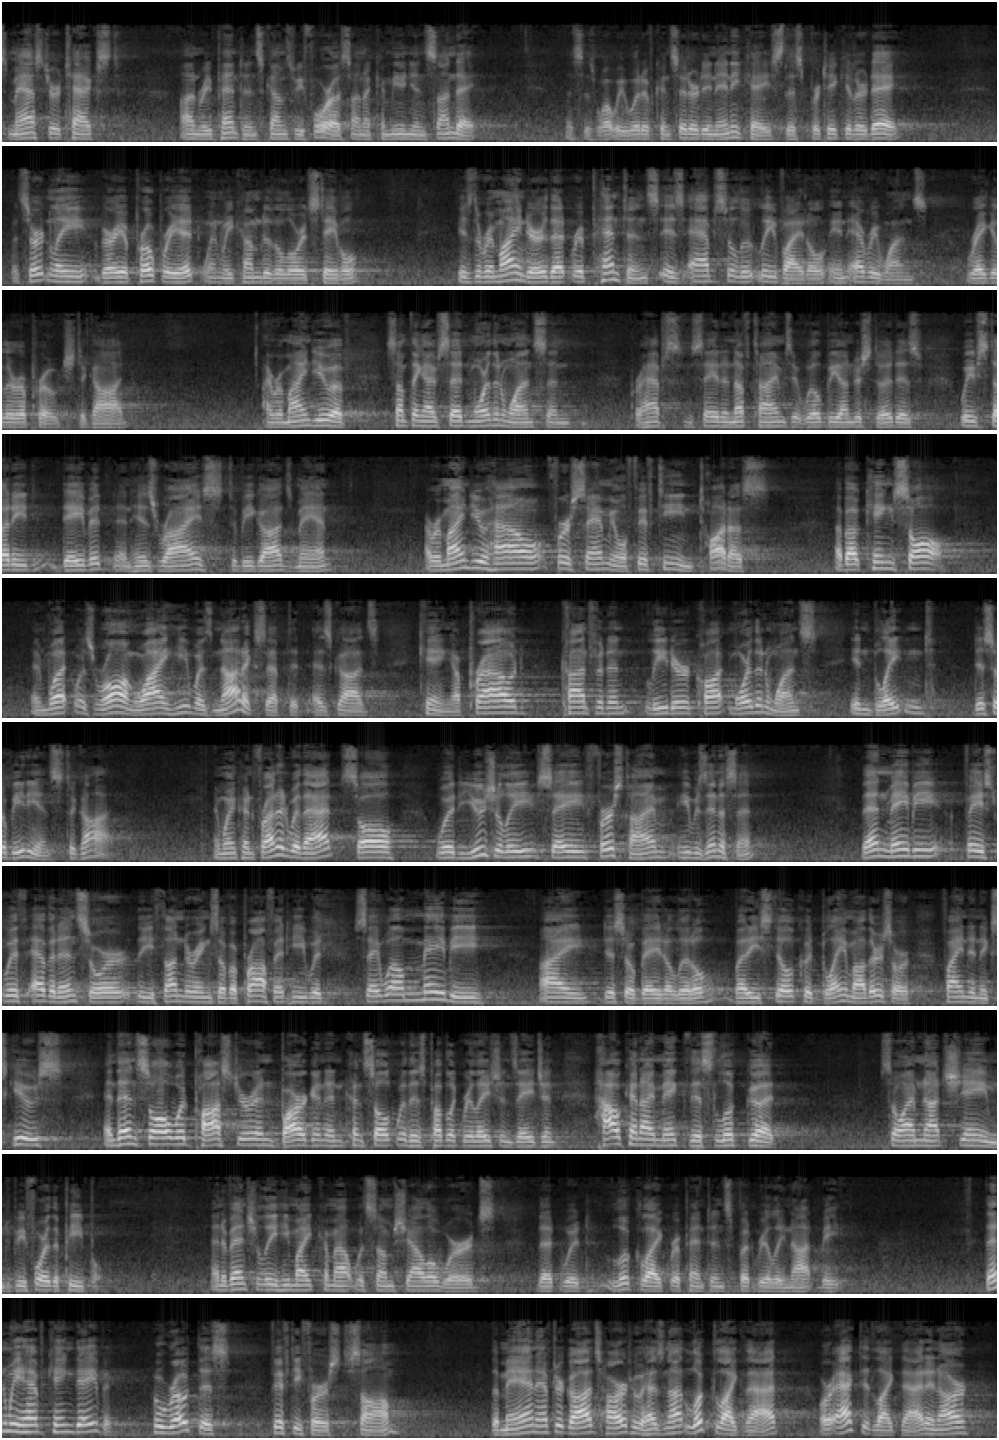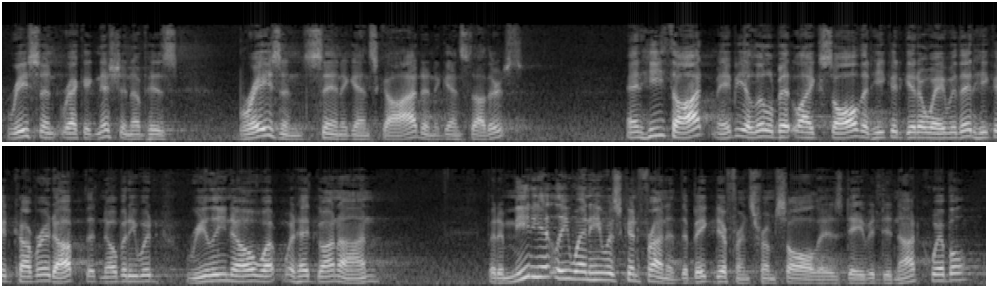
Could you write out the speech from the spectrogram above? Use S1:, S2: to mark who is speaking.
S1: This master text on repentance comes before us on a communion Sunday. This is what we would have considered in any case this particular day. But certainly very appropriate when we come to the Lord's table is the reminder that repentance is absolutely vital in everyone's regular approach to God. I remind you of something I've said more than once, and perhaps you say it enough times it will be understood as We've studied David and his rise to be God's man. I remind you how 1 Samuel 15 taught us about King Saul and what was wrong, why he was not accepted as God's king. A proud, confident leader caught more than once in blatant disobedience to God. And when confronted with that, Saul would usually say, first time, he was innocent. Then, maybe faced with evidence or the thunderings of a prophet, he would say, Well, maybe I disobeyed a little, but he still could blame others or find an excuse. And then Saul would posture and bargain and consult with his public relations agent how can I make this look good so I'm not shamed before the people? And eventually he might come out with some shallow words that would look like repentance but really not be. Then we have King David, who wrote this 51st Psalm. The man after God's heart who has not looked like that or acted like that in our recent recognition of his brazen sin against God and against others. And he thought, maybe a little bit like Saul, that he could get away with it, he could cover it up, that nobody would really know what had gone on. But immediately when he was confronted, the big difference from Saul is David did not quibble,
